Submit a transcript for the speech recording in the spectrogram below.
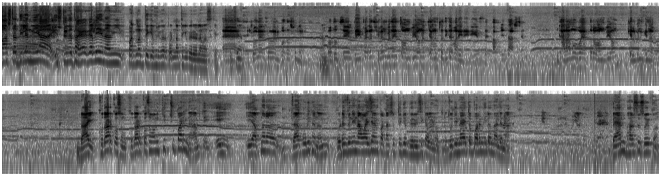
বাসটা দিলেন মিয়া। স্ট্রিমে থাকাকালীন আমি পার্টনার থেকে ফ্রি ফায়ার পার্টনার থেকে বেরোলাম আজকে হ্যাঁ, বুঝছেন? শোনেন শোনেন কথা শুনেন। হ্যাঁ। কত হচ্ছে ফ্রি ফায়ারে ছিলেন বিদায় তো অনবিয়নের চ্যালেঞ্জটা দিতে পারি নাই ঠিক আছে? পাবজিতে আসছেন। ঘারামো ভাই আপনারা অনবিয়ন খেলবেন কিনা ভাই খুদার কসম খুদার কসম আমি কিচ্ছু পারি না। আমি এই এই আপনারা যা করি না আমি ওটার জন্যই নামাইছি আমি পার্টনারশিপ থেকে বেরোইছি কেবলমাত্র। যদি নাই তো পরে নিলেও নালে না। প্যান ভার্সেস ওয়েপন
